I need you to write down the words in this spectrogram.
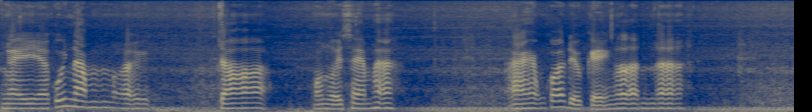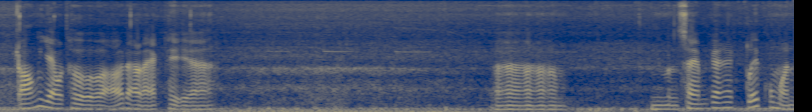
ngày à, cuối năm rồi cho mọi người xem ha. Ai không có điều kiện lên đón giao thừa ở Đà Lạt thì à, mình xem cái clip của mình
